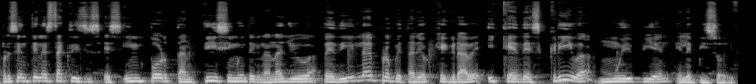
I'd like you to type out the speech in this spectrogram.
presente en esta crisis, es importantísimo y de gran ayuda pedirle al propietario que grabe y que describa muy bien el episodio.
